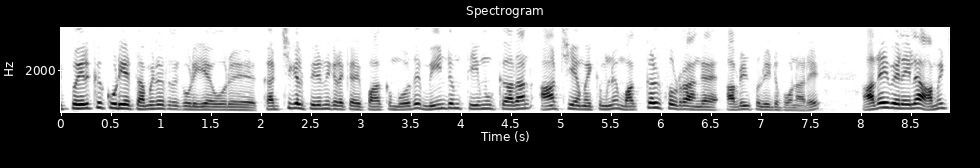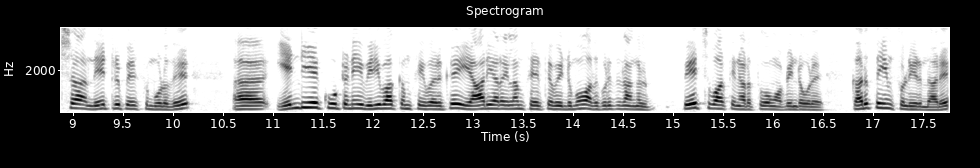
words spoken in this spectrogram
இப்போ இருக்கக்கூடிய தமிழகத்தில் இருக்கக்கூடிய ஒரு கட்சிகள் பிரிந்து கிடக்கிறதை பார்க்கும்போது மீண்டும் திமுக தான் ஆட்சி அமைக்கும்னு மக்கள் சொல்கிறாங்க அப்படின்னு சொல்லிட்டு போனார். அதே வேளையில் அமித்ஷா நேற்று பேசும்பொழுது என்டிஏ கூட்டணியை விரிவாக்கம் செய்வதற்கு யார் யாரெல்லாம் சேர்க்க வேண்டுமோ அது குறித்து நாங்கள் பேச்சுவார்த்தை நடத்துவோம் அப்படின்ற ஒரு கருத்தையும் சொல்லியிருந்தார்.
